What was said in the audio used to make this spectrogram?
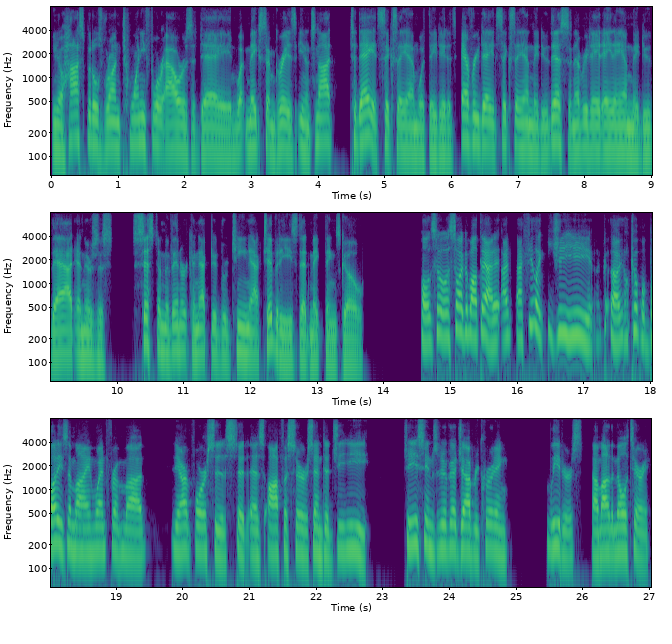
you know, hospitals run 24 hours a day. And what makes them great is, you know, it's not today at 6 a.m. what they did. It's every day at 6 a.m. they do this, and every day at 8 a.m. they do that. And there's this system of interconnected routine activities that make things go. Well, so let's talk about that. I, I feel like GE, uh, a couple buddies of mine went from uh, the armed forces to, as officers into GE. GE seems to do a good job recruiting leaders um, out of the military.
